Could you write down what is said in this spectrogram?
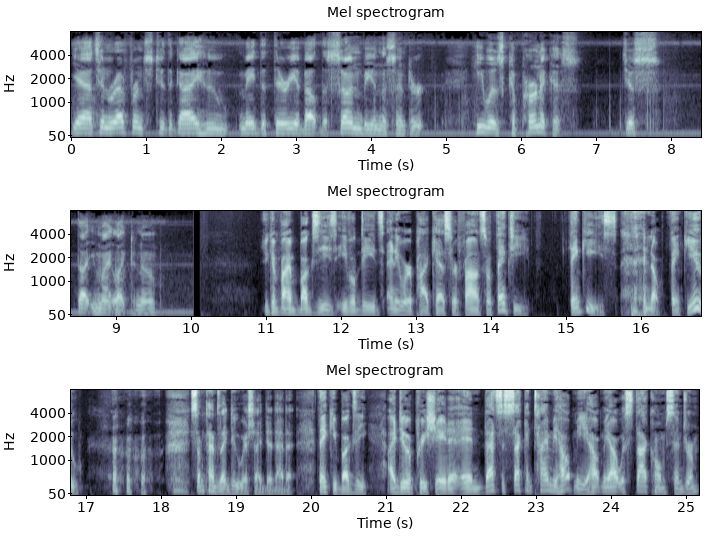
Yeah, it's in reference to the guy who made the theory about the sun being the center. He was Copernicus. Just thought you might like to know. You can find Bugsy's Evil Deeds anywhere podcasts are found. So thank you. Thankies. no, thank you. Sometimes I do wish I did edit. Thank you, Bugsy. I do appreciate it. And that's the second time you helped me. You helped me out with Stockholm Syndrome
